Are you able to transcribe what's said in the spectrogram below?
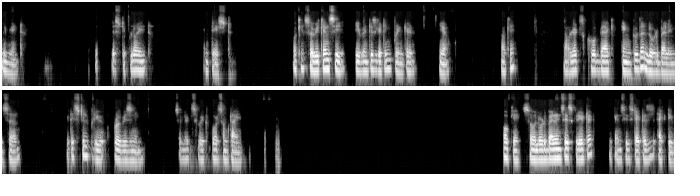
event just deploy it and test. Okay so we can see event is getting printed here. Okay. Now let's go back into the load balancer. It is still pre provisioning. So let's wait for some time. Okay so load balancer is created. You can see status is active.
